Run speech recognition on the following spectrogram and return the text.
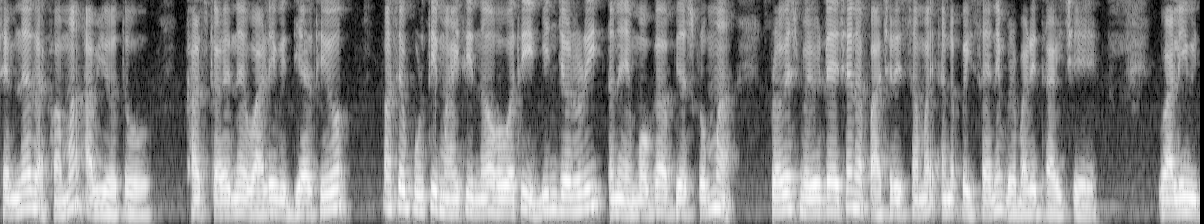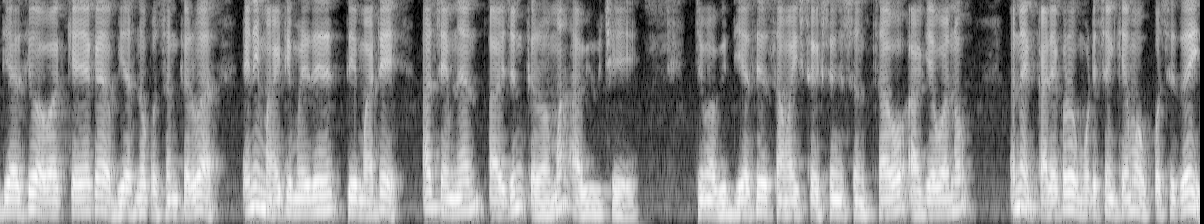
સેમિનાર રાખવામાં આવ્યો હતો. ખાસ કરીને વાલી વિદ્યાર્થીઓ પાસે પૂરતી માહિતી ન હોવાથી બિનજરૂરી અને મોંઘા અભ્યાસક્રમમાં પ્રવેશ મેળવી લે છે અને પાછળથી સમય અને પૈસાની બરબાદી થાય છે. વાલી વિદ્યાર્થીઓ આવા કયા કયા અભ્યાસનો પસંદ કરવા એની માહિતી મળી રહે તે માટે આ સેમિનાર આયોજન કરવામાં આવ્યું છે. જેમાં વિદ્યાર્થીઓ સામાજિક શૈક્ષણિક સંસ્થાઓ આગેવાનો અને કાર્યકરો મોટી સંખ્યામાં ઉપસ્થિત રહી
